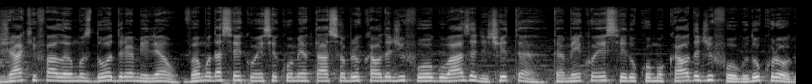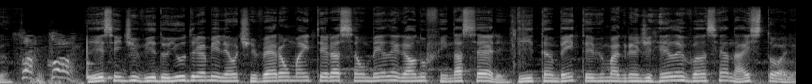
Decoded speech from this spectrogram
Já que falamos do Dramilhão, vamos dar sequência e comentar sobre o Cauda de Fogo Asa de Titã, também conhecido como Cauda de Fogo do Krogan. Esse indivíduo e o Dramilhão tiveram uma interação bem legal no fim da série, e também teve uma grande relevância na história,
